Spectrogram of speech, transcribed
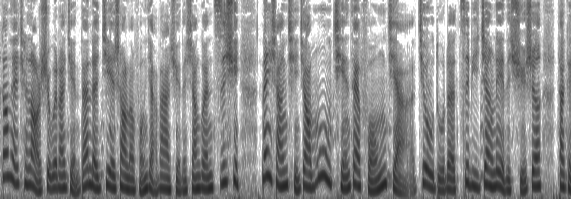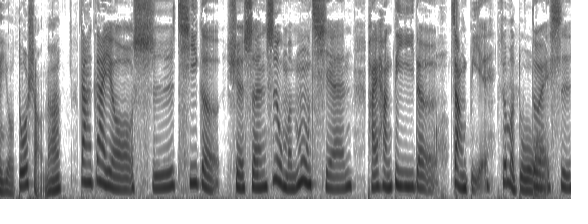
刚才陈老师为了简单的介绍了逢甲大学的相关资讯，那想请教，目前在逢甲就读的自闭症类的学生大概有多少呢？大概有十七个学生，是我们目前排行第一的账别。这么多，对，，是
